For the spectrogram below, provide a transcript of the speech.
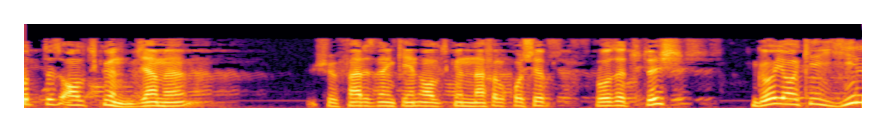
o'ttiz olti kun jami shu farzdan keyin olti kun nafl qo'shib ro'za tutish go'yoki yil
